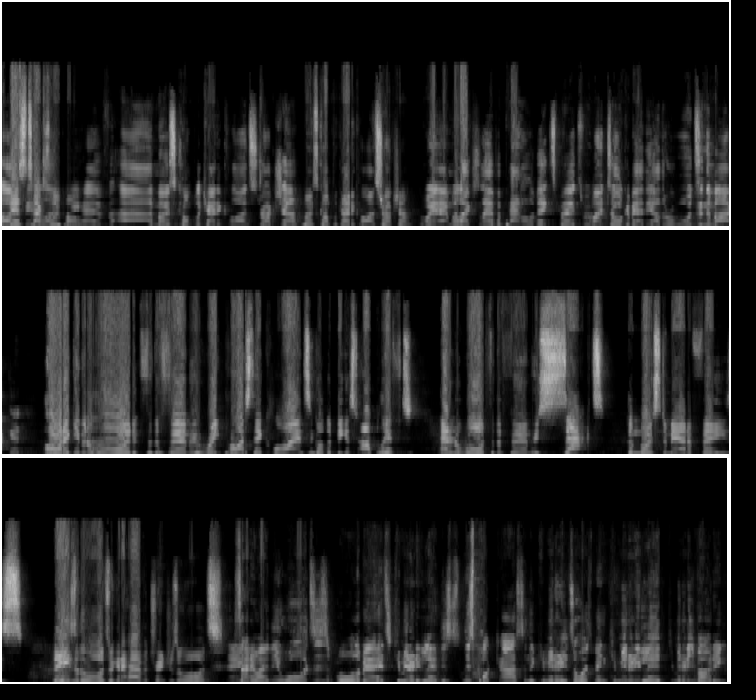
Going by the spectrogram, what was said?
I Best feel tax like loophole. We have uh, most complicated client structure. Most complicated client structure? We're, and we'll actually have a panel of experts. We won't talk about the other awards in the market. I want to give an award for the firm who repriced their clients and got the biggest uplift, and an award for the firm who sacked the most amount of fees. These are the awards we're going to have at Trenches Awards. So go. anyway, the awards is all about it's community led. This this podcast and the community, it's always been community led, community voting.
